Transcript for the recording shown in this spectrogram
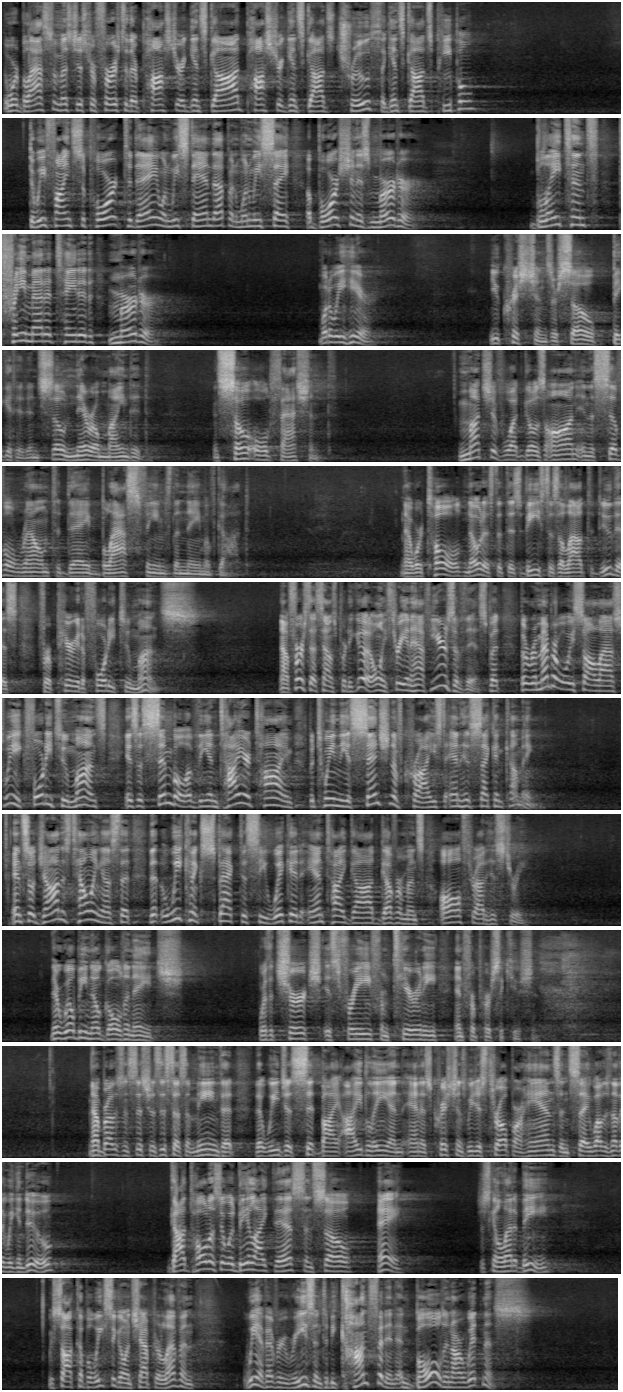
The word blasphemous just refers to their posture against God, posture against God's truth, against God's people. Do we find support today when we stand up and when we say abortion is murder? Blatant, premeditated murder. What do we hear? You Christians are so bigoted and so narrow minded and so old fashioned. Much of what goes on in the civil realm today blasphemes the name of God. Now, we're told, notice that this beast is allowed to do this for a period of 42 months. Now, first, that sounds pretty good. Only three and a half years of this. But, but remember what we saw last week 42 months is a symbol of the entire time between the ascension of Christ and his second coming. And so, John is telling us that, that we can expect to see wicked, anti God governments all throughout history. There will be no golden age where the church is free from tyranny and from persecution. Now, brothers and sisters, this doesn't mean that, that we just sit by idly and, and as Christians we just throw up our hands and say, well, there's nothing we can do. God told us it would be like this, and so, hey, just going to let it be. We saw a couple weeks ago in chapter 11, we have every reason to be confident and bold in our witness.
